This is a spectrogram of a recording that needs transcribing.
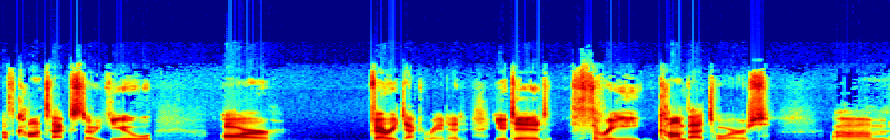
of context. So you are very decorated. You did three combat tours um,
